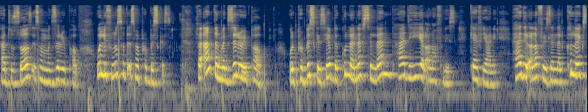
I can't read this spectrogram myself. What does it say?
هذا الزوز اسمه maxillary palp. واللي في النص هذا اسمه proboscis. فأنت ال maxillary palp وال proboscis يبدأ كلها نفس ال length هذه هي الانوفليس كيف يعني؟ هذه الانوفليس لأن ال culex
